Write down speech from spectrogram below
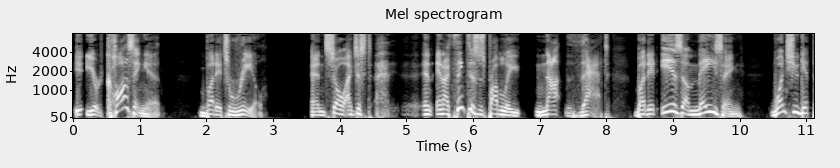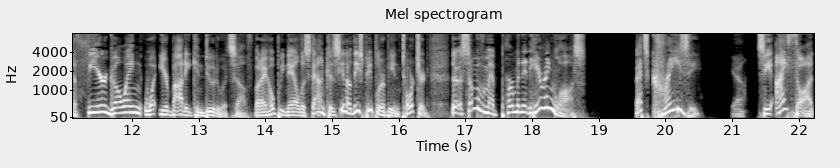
you're causing it, but it's real. And so I just and and I think this is probably not that. But it is amazing once you get the fear going, what your body can do to itself. But I hope we nail this down because, you know, these people are being tortured. Some of them have permanent hearing loss. That's crazy. Yeah. See, I thought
